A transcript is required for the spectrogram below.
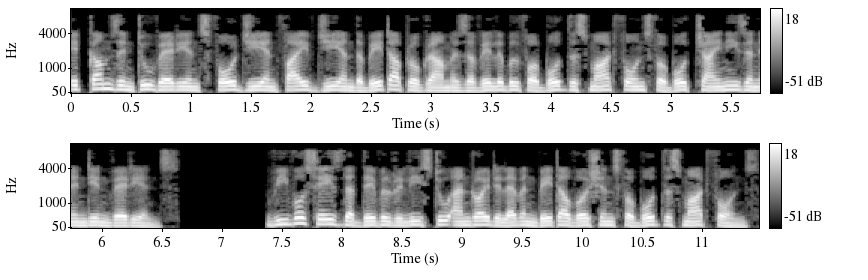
It comes in two variants 4G and 5G and the beta program is available for both the smartphones for both Chinese and Indian variants. Vivo says that they will release two Android 11 beta versions for both the smartphones.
